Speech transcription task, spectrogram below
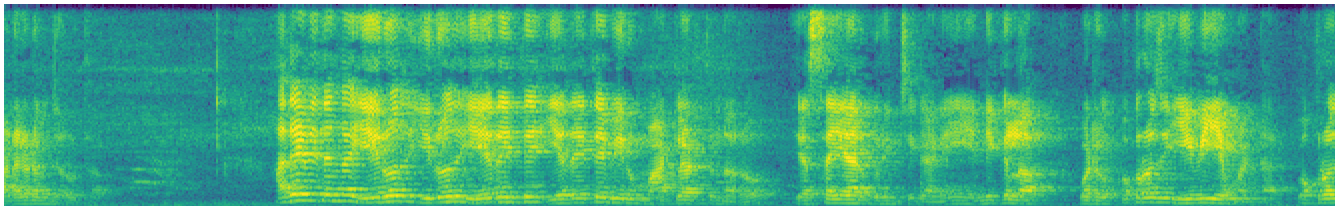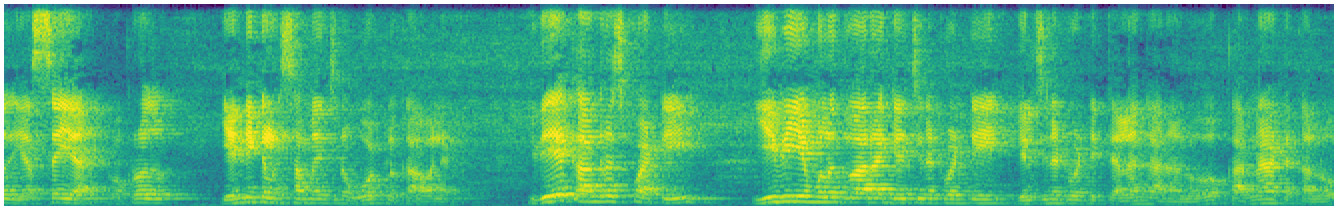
అడగడం జరుగుతుంది అదేవిధంగా ఏ రోజు ఈరోజు ఏదైతే ఏదైతే వీరు మాట్లాడుతున్నారో ఎస్ఐఆర్ గురించి కానీ ఎన్నికల ఒకటి ఒకరోజు ఈవీఎం అంటారు. ఒకరోజు ఎస్ఐఆర్ ఒకరోజు ఎన్నికలకు సంబంధించిన ఓట్లు కావాలని. ఇదే కాంగ్రెస్ పార్టీ ఈవీఎంల ద్వారా గెలిచినటువంటి గెలిచినటువంటి తెలంగాణలో కర్ణాటకలో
